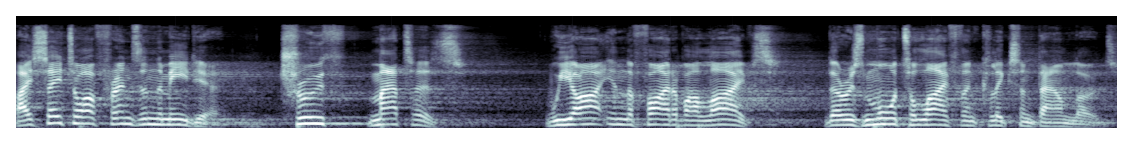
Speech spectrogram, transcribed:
I say to our friends in the media, truth matters. We are in the fight of our lives. There is more to life than clicks and downloads.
